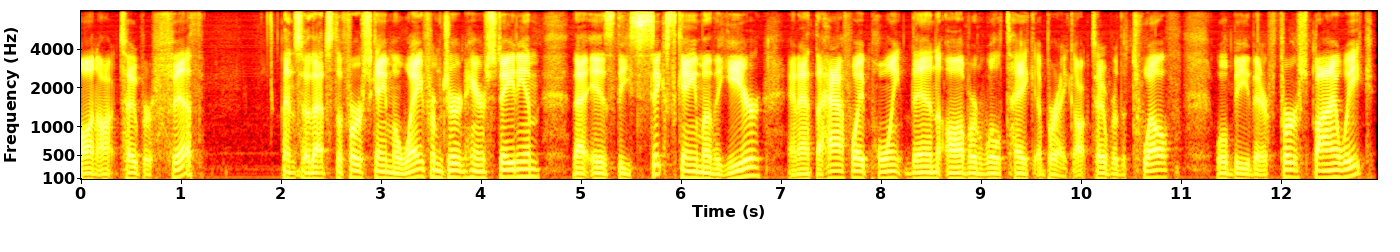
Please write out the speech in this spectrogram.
on October 5th. And so that's the first game away from Jordan Hare Stadium. That is the sixth game of the year. And at the halfway point, then Auburn will take a break. October the 12th will be their first bye week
